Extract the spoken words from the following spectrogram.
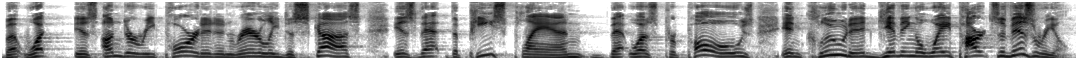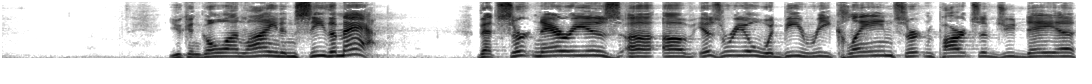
But what is underreported and rarely discussed is that the peace plan that was proposed included giving away parts of Israel. You can go online and see the map that certain areas uh, of Israel would be reclaimed, certain parts of Judea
